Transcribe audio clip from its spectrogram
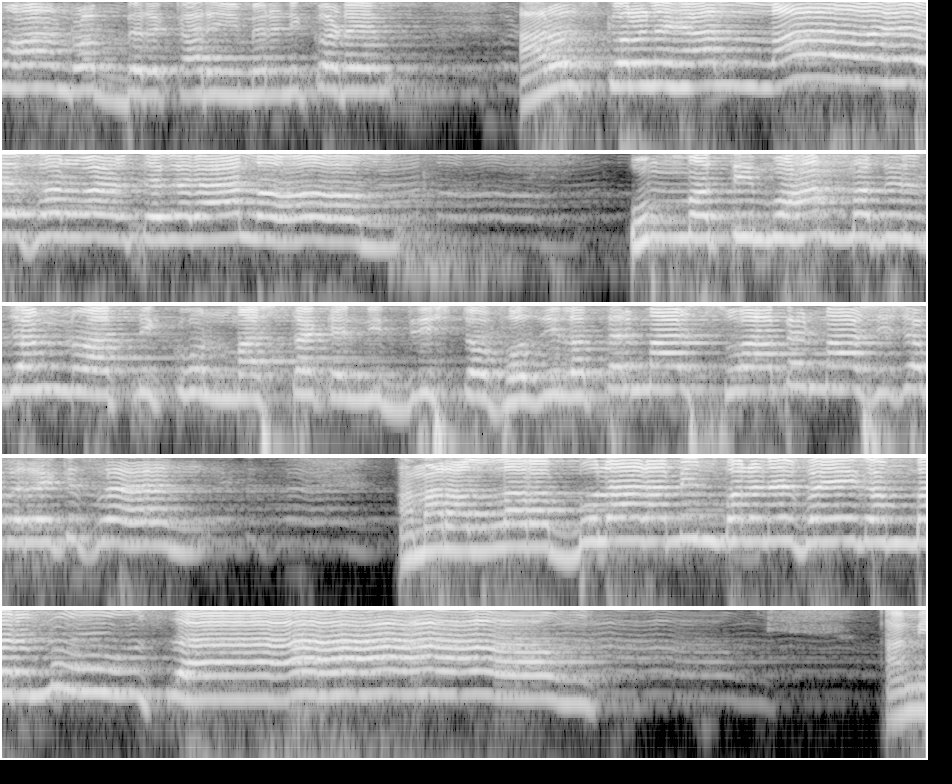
মহান রব্বের কারিমের নিকটে আরজ করলেন আল্লাহ, হে ফরওয়ারদিগার আলম উম্মতি মুহাম্মাদের জন্য আপনি কোন মাসটাকে নির্দিষ্ট ফজিলতের মাস, সোয়াবের মাস হিসাবে রেখেছেন? আমার আল্লাহ রাব্বুল আলামিন বলেন হে পয়গম্বর মুসা, আমি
